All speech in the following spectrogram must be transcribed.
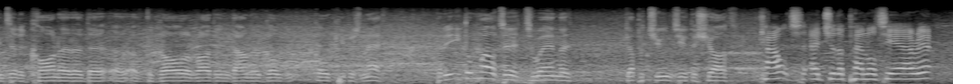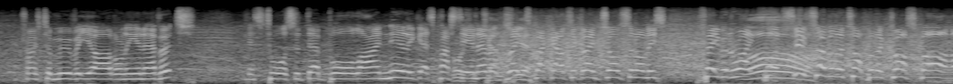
into the corner of the of the goal rather than down the goal, goalkeeper's neck. But he done well to, to earn the, the opportunity of the shot. Kuyt, edge of the penalty area, tries to move a yard on Ian Evatt. Gets towards the dead ball line, nearly gets past Oh, Ian Evatt, breaks here. back out to Glenn Johnson on his favoured right Oh. foot, shoots over the top of the crossbar,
